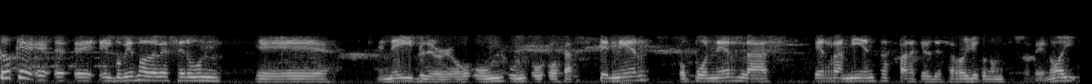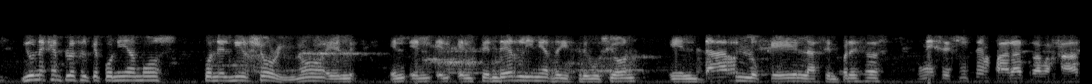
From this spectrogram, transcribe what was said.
Creo que eh, eh, eh, el gobierno debe ser un enabler o, un, o, sea, tener o poner las herramientas para que el desarrollo económico se dé, ¿no? Y, un ejemplo es el que poníamos con el nearshoring, ¿no? El, el, el, el, tender líneas de distribución, el dar lo que las empresas necesiten para trabajar,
